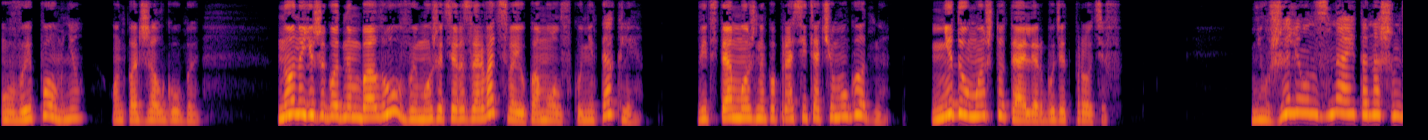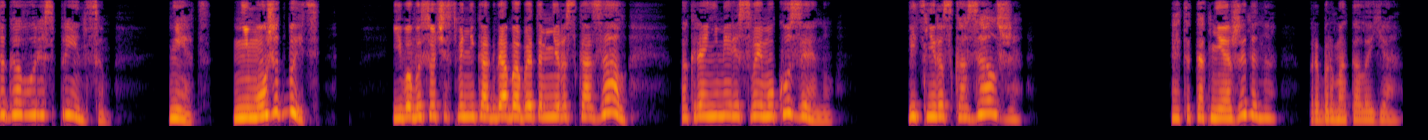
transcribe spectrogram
«Увы, помню», — он поджал губы. «Но на ежегодном балу вы можете разорвать свою помолвку, не так ли? Ведь там можно попросить о чем угодно. Не думаю, что Тайлер будет против». «Неужели он знает о нашем договоре с принцем? Нет, не может быть. Его высочество никогда бы об этом не рассказал, по крайней мере, своему кузену. Ведь не рассказал же. «Это так неожиданно», — пробормотала я.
